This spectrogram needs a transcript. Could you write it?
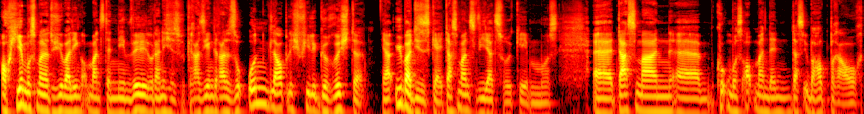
Auch hier muss man natürlich überlegen, ob man es denn nehmen will oder nicht. Es grasieren gerade so unglaublich viele Gerüchte ja, über dieses Geld, dass man es wieder zurückgeben muss, äh, dass man äh, gucken muss, ob man denn das überhaupt braucht.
